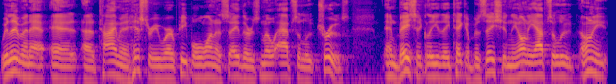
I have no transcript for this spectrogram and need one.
we live in a, a, a time in history where people want to say there's no absolute truth and basically they take a position the only absolute only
